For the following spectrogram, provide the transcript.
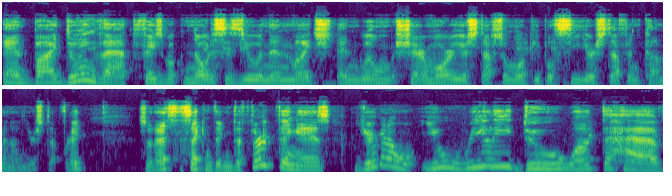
and by doing that Facebook notices you and then might and will share more of your stuff so more people see your stuff and comment on your stuff right? So that's the second thing. The third thing is you're gonna you really do want to have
